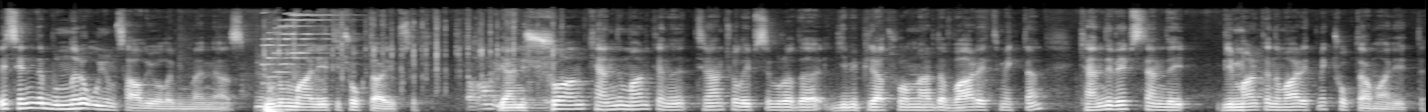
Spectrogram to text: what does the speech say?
Ve senin de bunlara uyum sağlıyor olabilmen lazım. Bunun maliyeti çok daha yüksek. Yani şu an kendi markanı Trendyol hepsi burada gibi platformlarda var etmekten kendi web sitende bir markanı var etmek çok daha maliyetli.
